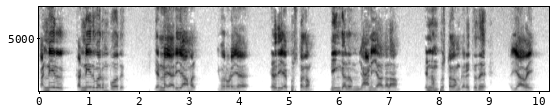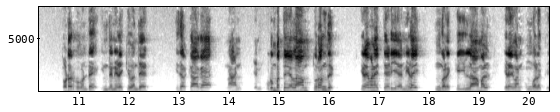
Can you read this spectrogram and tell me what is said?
கண்ணீர் கண்ணீர் வரும்போது என்னை அறியாமல் இவருடைய எழுதிய புஸ்தகம் நீங்களும் ஞானியாகலாம் என்னும் புஸ்தகம் கிடைத்தது. ஐயாவை தொடர்பு கொண்டு இந்த நிலைக்கு வந்தேன். இதற்காக நான் என் குடும்பத்தையெல்லாம் துறந்து இறைவனை தேடிய நிலை உங்களுக்கு இல்லாமல் இறைவன் உங்களுக்கு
